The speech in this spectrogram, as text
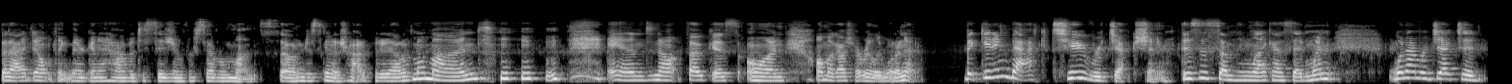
but I don't think they're going to have a decision for several months. So I'm just going to try to put it out of my mind and not focus on, oh my gosh, I really want to know. But getting back to rejection, this is something like I said when when I'm rejected,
